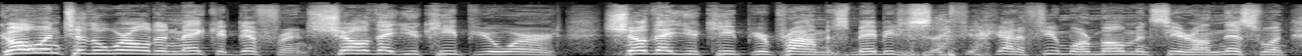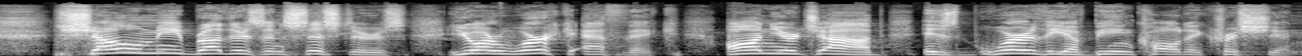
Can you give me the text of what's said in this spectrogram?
Go into the world and make a difference. Show that you keep your word. Show that you keep your promise. Maybe just, I got a few more moments here on this one. Show me, brothers and sisters, your work ethic on your job is worthy of being called a Christian.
